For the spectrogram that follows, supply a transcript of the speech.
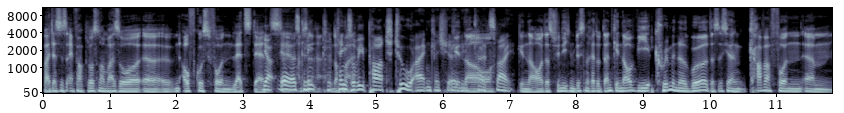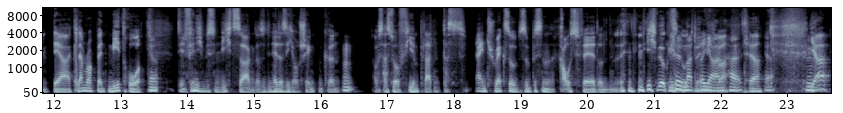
weil das ist einfach bloß nochmal so äh, ein Aufguss von Let's Dance. Ja, ja, es klingt, klingt so wie Part 2 eigentlich, äh, genau, Teil 2. Genau, das finde ich ein bisschen redundant, genau wie Criminal World, das ist ja ein Cover von ähm, der Glamrock-Band Metro. Ja. Den finde ich ein bisschen nichts sagen, also den hätte er sich auch schenken können. Hm. Aber das hast du auf vielen Platten, dass ein Track so, so ein bisschen rausfällt und nicht wirklich Filmmaterial war. halt. Ja, ja. Ja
